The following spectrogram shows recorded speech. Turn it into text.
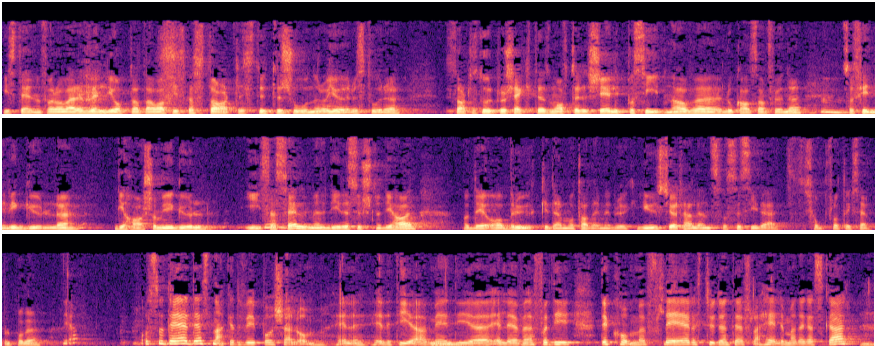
istedenfor å være veldig opptatt av at vi skal starte institusjoner og store, starte store prosjekter, som ofte skjer litt på siden av lokalsamfunnet, mm. så finner vi gullet De har så mye gull i seg selv med de ressursene de har. Og det å bruke dem og ta dem i bruk. Use your talents. Og Cecilie er et flott eksempel på det. Ja. Også det, det, snakket vi på Shalom hele, hele tida med mm. de uh, elevene. Fordi det kommer flere studenter fra hele Madagaskar mm.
